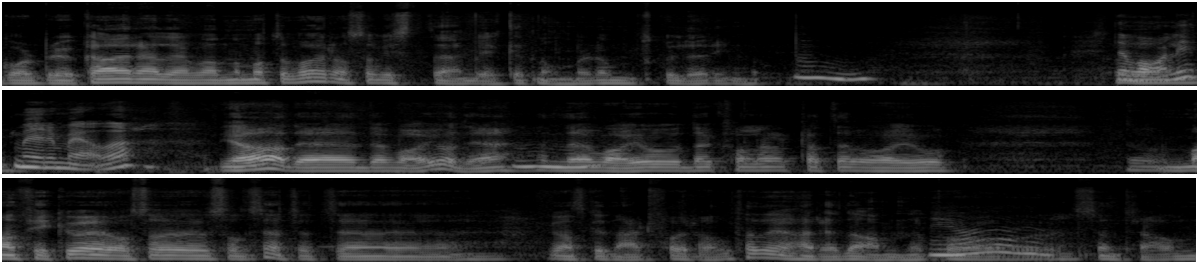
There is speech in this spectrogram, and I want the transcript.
gårdbruker, eller hva det måtte være. Og så visste de hvilket nummer de skulle ringe opp. Det var litt mer med det. Ja, det, det var jo det. Men det var jo det er klart at det var jo Man fikk jo også sånn sett et eh, ganske nært forhold til de herre damene på Ja, ja, ja. sentralen.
